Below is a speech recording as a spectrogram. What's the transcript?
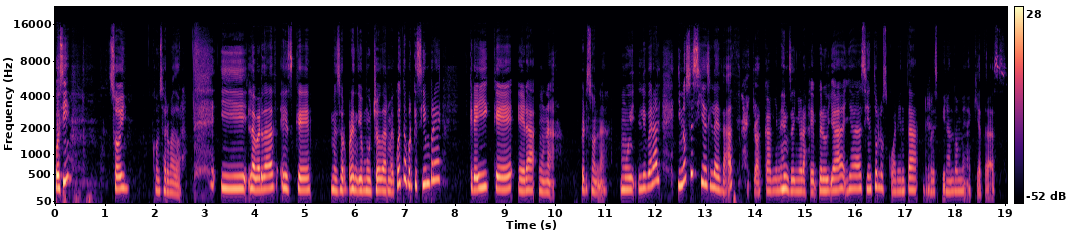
Pues sí, soy conservadora. Y la verdad es que me sorprendió mucho darme cuenta porque siempre creí que era una persona muy liberal. Y no sé si es la edad, yo acá viene señora, eh, pero ya, ya siento los 40 respirándome aquí atrás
